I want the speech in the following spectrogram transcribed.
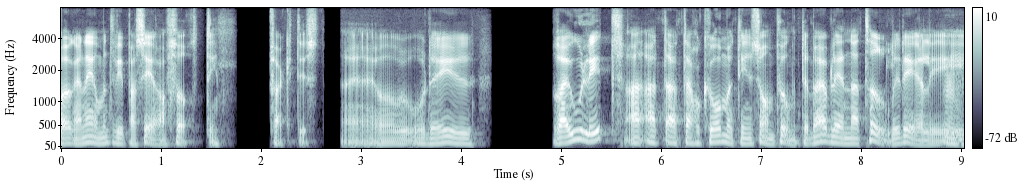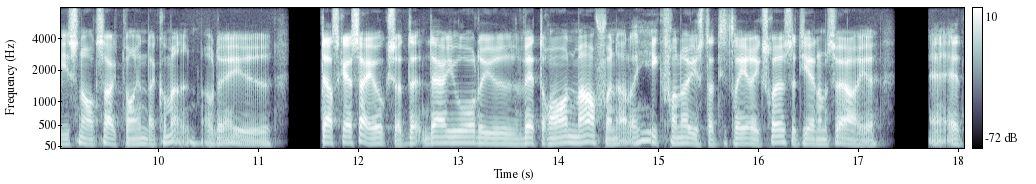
frågan är om inte vi passerar 40 faktiskt. Eh, och, och det är ju roligt att, att det har kommit till en sån punkt. Det börjar bli en naturlig del i, mm. i snart sagt varenda kommun. Och det är ju, där ska jag säga också att där gjorde ju veteranmarschen när den gick från Ystad till Treriksröset genom Sverige eh, ett,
